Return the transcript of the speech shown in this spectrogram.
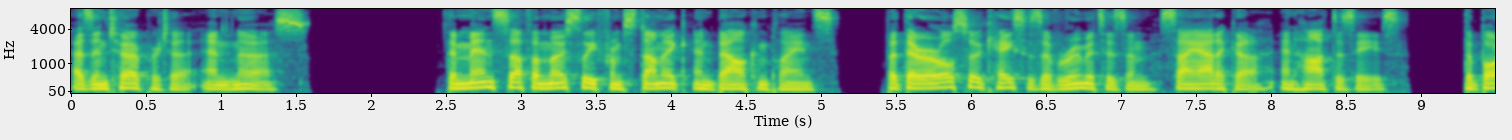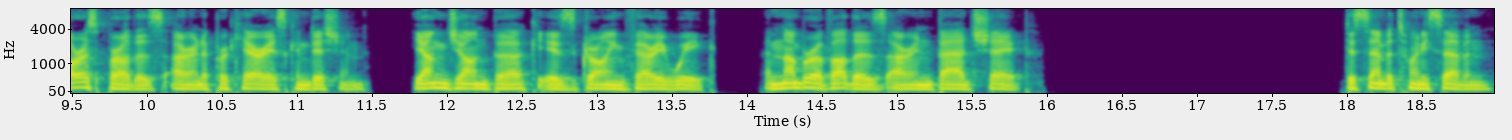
as interpreter and nurse. The men suffer mostly from stomach and bowel complaints, but there are also cases of rheumatism, sciatica, and heart disease. The Boris brothers are in a precarious condition. Young John Burke is growing very weak. A number of others are in bad shape. December 27.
